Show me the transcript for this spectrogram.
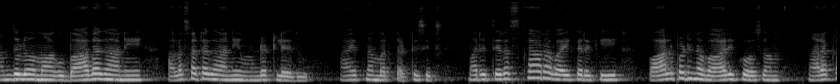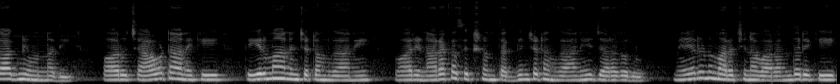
అందులో మాకు బాధ కానీ అలసట కానీ ఉండట్లేదు. ఆయత్ నంబర్ థర్టీ సిక్స్. మరి తిరస్కార వైఖరికి పాల్పడిన వారి కోసం నరకాగ్ని ఉన్నది. వారు చావటానికి తీర్మానించటం కానీ వారి నరక శిక్షను తగ్గించటం కానీ జరగదు. మేలును మరచిన వారందరికీ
